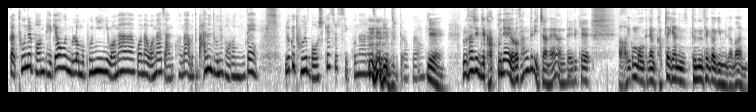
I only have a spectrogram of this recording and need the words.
그러니까 돈을 번 배경은 물론 뭐 본인이 원하거나 원하지 않거나 아무튼 많은 돈을 벌었는데 이렇게 돈을 멋있게 쓸 수 있구나라는 생각이 좀 들더라고요. 예. 그리고 사실 이제 각 분야에 여러 상들이 있잖아요. 근데 이렇게 아 이건 뭐 그냥 갑자기 하는 드는 생각입니다만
